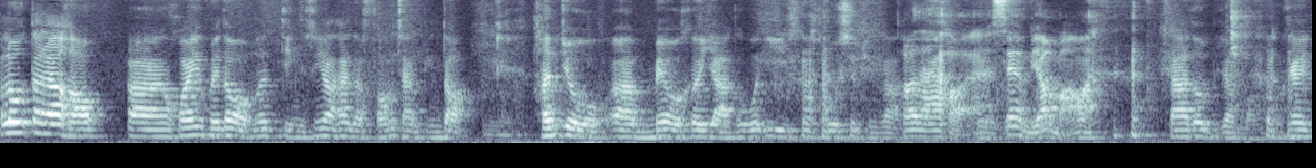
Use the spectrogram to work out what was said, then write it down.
Hello，大家好，呃，欢迎回到我们鼎盛亚太的房产频道。很久呃没有和雅各布一起录视频了，Hello，大家好，哎，Sam 比较忙啊，大家都比较忙。OK，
